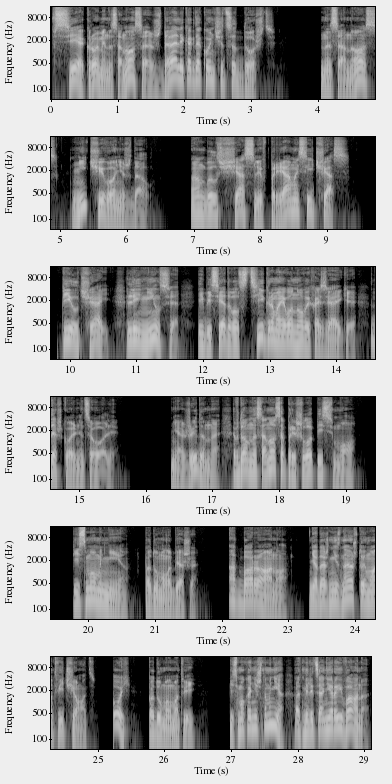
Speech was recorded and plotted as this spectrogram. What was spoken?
Все, кроме носоноса, ждали, когда кончится дождь. Носонос ничего не ждал. Он был счастлив прямо сейчас. Пил чай, ленился и беседовал с тигром о его новой хозяйке, дошкольнице Оле. Неожиданно в дом носоноса пришло письмо. «Письмо мне», — подумала Бяша. «От барана. Я даже не знаю, что ему отвечать». «Ой», — подумал Матвей. «Письмо, конечно, мне, от милиционера Ивана.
